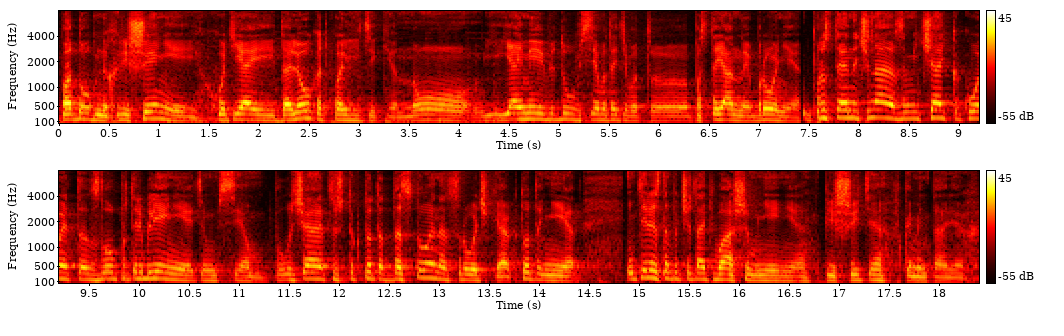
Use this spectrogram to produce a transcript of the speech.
подобных решений. Хоть я и далек от политики, но я имею в виду все вот эти вот э, постоянные брони. Просто я начинаю замечать какое-то злоупотребление этим всем всем. Получается, что кто-то достоин отсрочки, а кто-то нет. Интересно почитать ваше мнение. Пишите в комментариях.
